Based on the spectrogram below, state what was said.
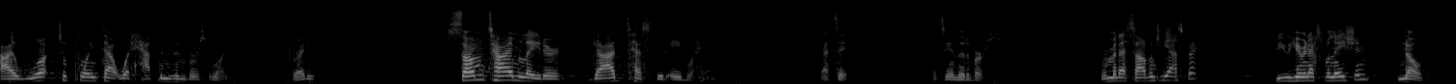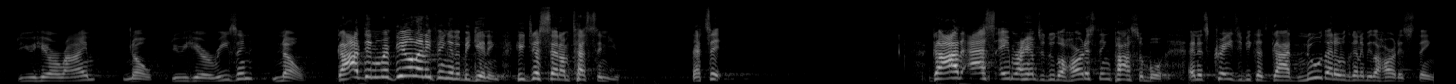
I want to point out what happens in verse 1. Ready? Sometime later, God tested Abraham. That's it. That's the end of the verse. Remember that sovereignty aspect? Do you hear an explanation? No. Do you hear a rhyme? No. Do you hear a reason? No. God didn't reveal anything in the beginning. He just said, I'm testing you. That's it. God asked Abraham to do the hardest thing possible. And it's crazy because God knew that it was going to be the hardest thing.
